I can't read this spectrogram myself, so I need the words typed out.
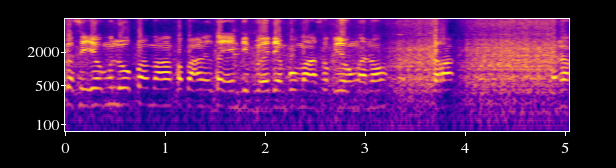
Kasi yung lupa mga kapangil kaya hindi pwedeng pumasok yung ano, truck. Ano?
